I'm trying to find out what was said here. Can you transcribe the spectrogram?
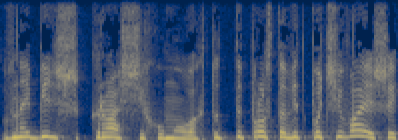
в найбільш кращих умовах. Тут ти просто відпочиваєш і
